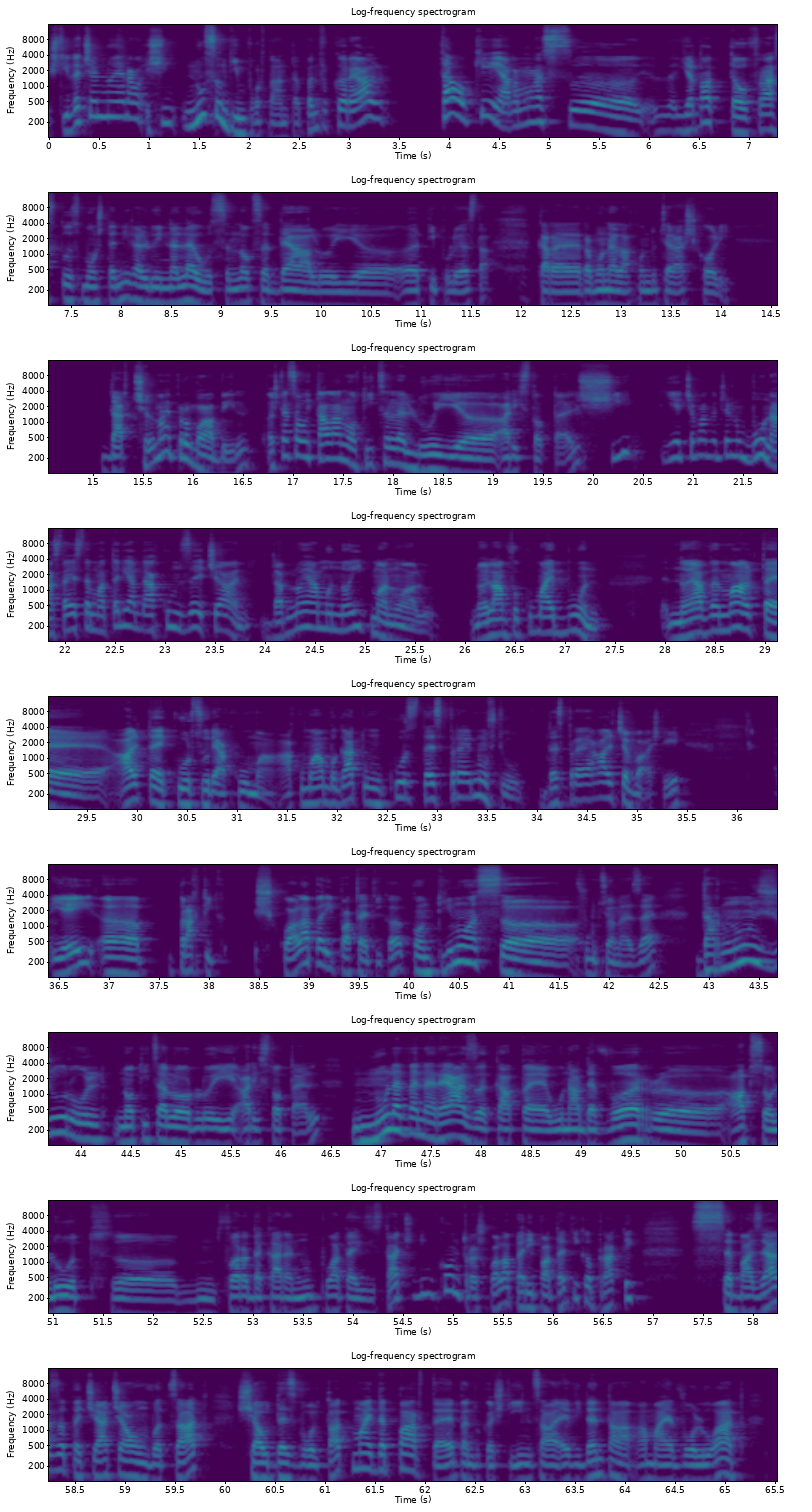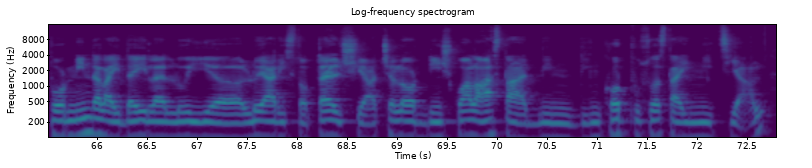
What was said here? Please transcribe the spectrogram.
Știi de ce nu erau? Și nu sunt importante, pentru că real da, ok, a rămas, uh, i-a dat Teofrastus moștenirea lui Neleus în loc să dea lui uh, tipului ăsta care rămâne la conducerea școlii. Dar cel mai probabil, ăștia s-au uitat la notițele lui uh, Aristotel și e ceva de genul bun, asta este materia de acum 10 ani, dar noi am înnoit manualul, noi l-am făcut mai bun noi avem alte, alte cursuri acum. Acum am băgat un curs despre, nu știu, despre altceva, știi? Ei, uh, practic, școala peripatetică continuă să funcționeze, dar nu în jurul notițelor lui Aristotel, nu le venerează ca pe un adevăr uh, absolut, uh, fără de care nu poate exista, ci din contră. Școala peripatetică, practic, uh, se bazează pe ceea ce au învățat și au dezvoltat mai departe, pentru că știința evident a, a mai evoluat pornind de la ideile lui, uh, lui Aristotel și a celor din școala asta, din, din corpusul ăsta inițial,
